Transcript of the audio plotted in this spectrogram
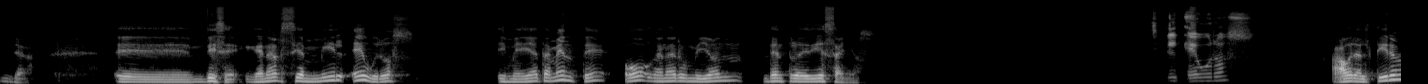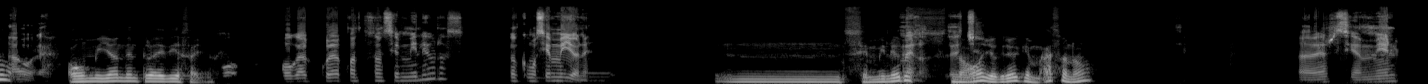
ya. Eh, dice, ganar 100 mil euros inmediatamente o ganar un millón dentro de 10 años. mil euros Ahora al tiro ahora. o un millón dentro de 10 años. ¿Puedo calcular cuántos son 100 mil euros? Son como 100 millones. Mm, 100 mil euros. Menos, no, hecho. yo creo que más o no. A ver, 100 mil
